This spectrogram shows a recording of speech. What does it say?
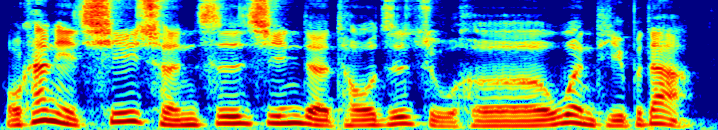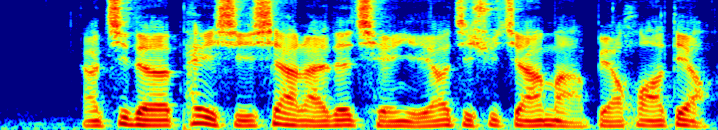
我看你七成资金的投资组合问题不大啊，记得配息下来的钱也要继续加码，不要花掉，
